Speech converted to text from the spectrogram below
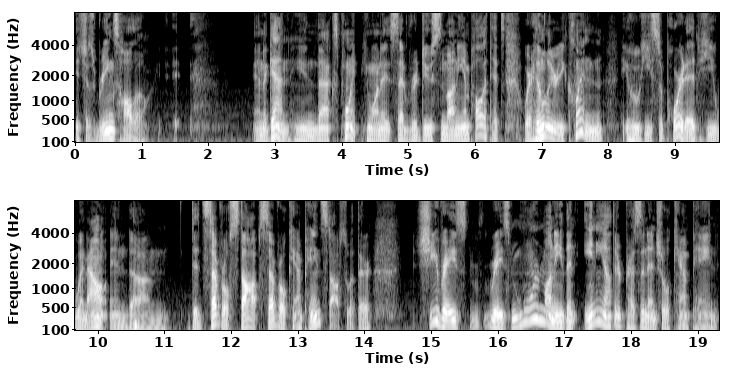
it just rings hollow. and again, he next point he wanted said reduce money in politics. Where Hillary Clinton, who he supported, he went out and um, did several stops, several campaign stops with her she raised raised more money than any other presidential campaign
